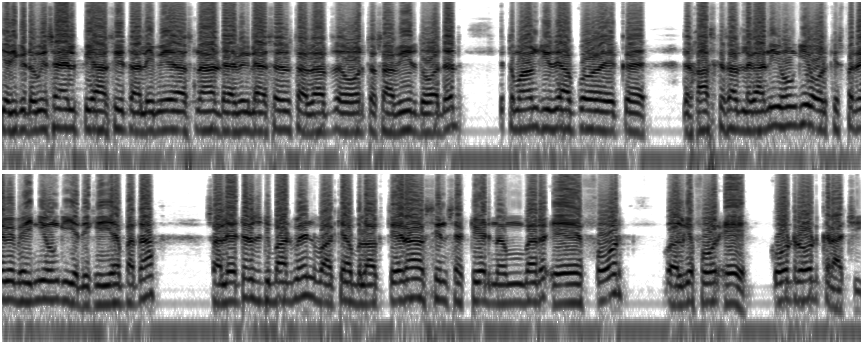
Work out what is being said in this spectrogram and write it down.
यानी कि डोमिसाइल पी आर सी तालीमी असना ड्राइविंग लाइसेंस और तस्वीर दो अदद, ये तमाम चीज़ें आपको एक दरख्वास्त के साथ लगानी होंगी और किस पते पे भेजनी होंगी, ये देखिए, यह पता। सॉलेटर्स डिपार्टमेंट वाक़ ब्लॉक तेरह, सिंध सेक्रेट नंबर ए फोर, बल्कि four A court road Karachi.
